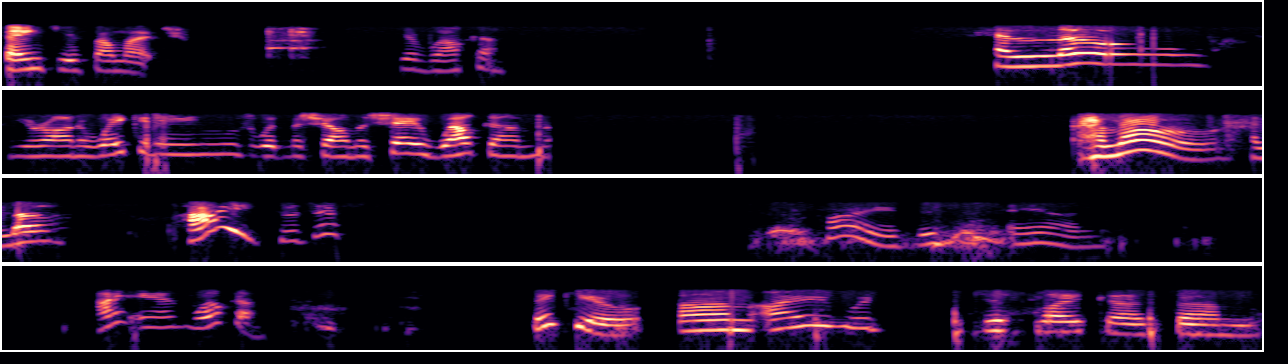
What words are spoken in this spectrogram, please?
Thank you so much. You're welcome. Hello. You're on Awakenings with Michele Meiche. Welcome. Hello. Hello. Hi, who's this? Hi, this is Anne. Hi, Anne. Welcome. Thank you. Um, I would just like uh, some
